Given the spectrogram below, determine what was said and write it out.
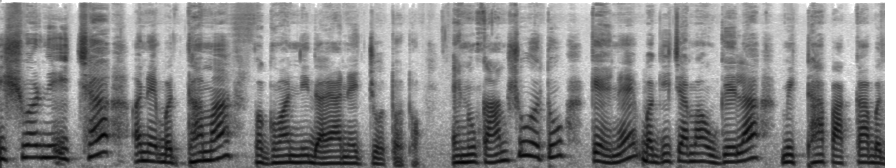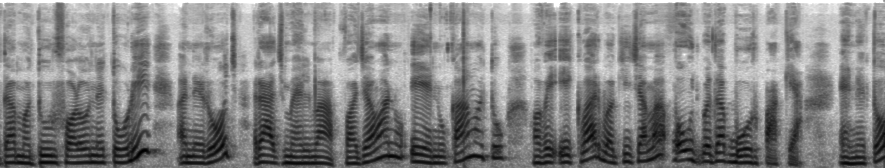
ઈશ્વરની ઈચ્છા અને બધામાં ભગવાનની દયાને જ જોતો હતો. એનું કામ શું હતું કે એને બગીચામાં ઉગેલા મીઠા પાક્કા બધા મધુર ફળોને તોડી અને રોજ રાજમહેલમાં આપવા જવાનું. એ એનું કામ હતું. હવે એકવાર બગીચામાં બહુ જ બધા બોર પાક્યા. એને તો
